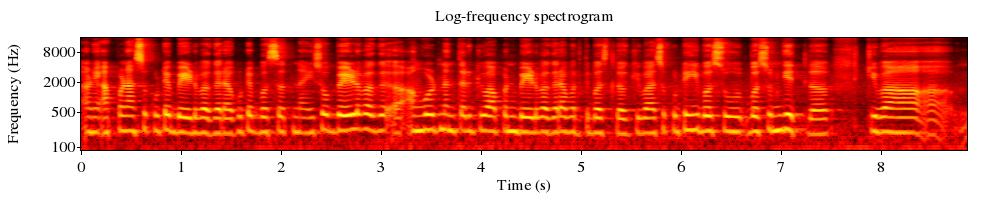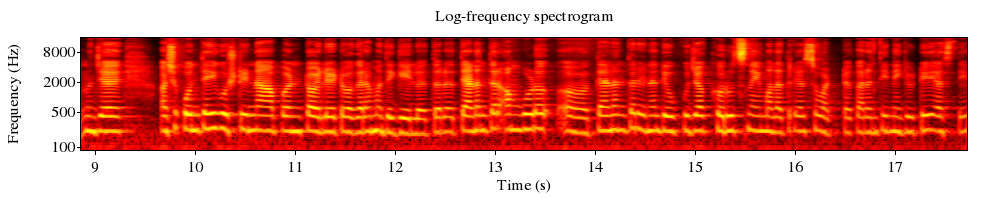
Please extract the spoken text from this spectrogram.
आणि आपण असं कुठे बेड वगैरे कुठे बसत नाही. सो बेड वगैरे आंघोळनंतर किंवा आपण बेड वगैरेवरती बसलं किंवा असं कुठेही बसू बसून घेतलं किंवा म्हणजे अशा कोणत्याही गोष्टींना आपण टॉयलेट वगैरेमध्ये गेलं तर त्यानंतर आंघोळ त्यानंतर आहे ना देवपूजा करूच नाही मला तरी असं वाटतं. कारण ती निगेटिव्ह असते.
